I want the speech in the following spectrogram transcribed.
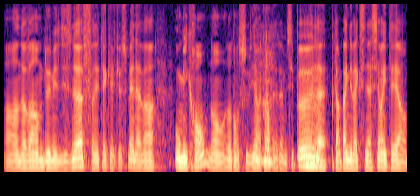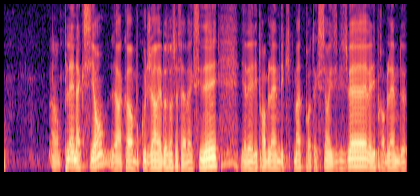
en novembre 2019, on était quelques semaines avant Omicron, dont, dont on se souvient Mhm. encore peut-être un petit peu. Mhm. La campagne de vaccination était en, en pleine action. Là encore, beaucoup de gens avaient besoin de se faire vacciner. Il y avait des problèmes d'équipement de protection individuelle, il y avait des problèmes de,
